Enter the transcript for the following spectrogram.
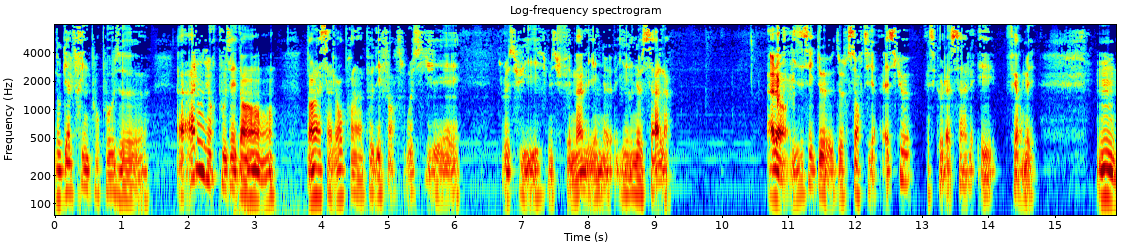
donc Galfrine propose... Euh, allons nous reposer dans, dans la salle, reprendre un peu des forces. Moi aussi, j'ai, je, me suis, je me suis fait mal, il y a une, il y a une salle. Alors, ils essayent de, de ressortir. Est-ce que, est-ce que la salle est fermée? Hmm.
